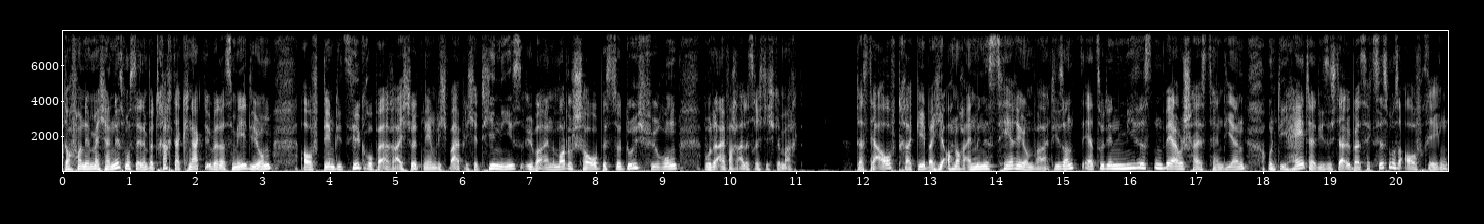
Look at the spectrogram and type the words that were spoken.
Doch von dem Mechanismus, der den Betrachter knackt über das Medium, auf dem die Zielgruppe erreicht wird, nämlich weibliche Teenies, über eine Modelshow bis zur Durchführung, wurde einfach alles richtig gemacht dass der Auftraggeber hier auch noch ein Ministerium war, die sonst eher zu den miesesten Werbescheiß tendieren und die Hater, die sich da über Sexismus aufregen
